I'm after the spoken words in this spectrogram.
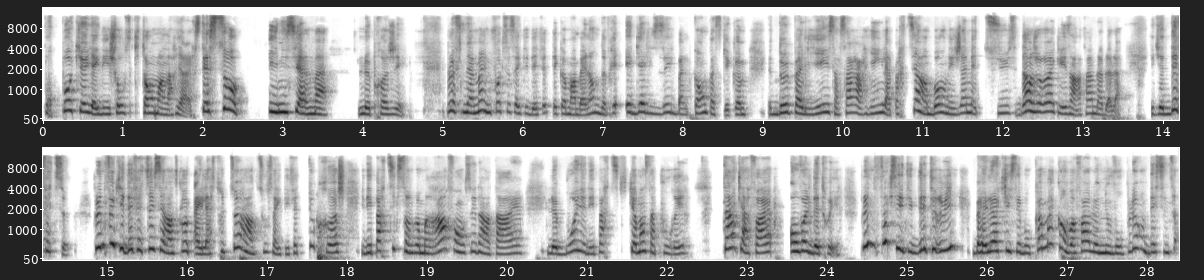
pour pas qu'il y ait des choses qui tombent en arrière. C'était ça, initialement, le projet. Puis là, finalement, une fois que ça, a été défait, t'es comme en ballon, on devrait égaliser le balcon parce que comme deux paliers, ça sert à rien. La partie en bas, on n'est jamais dessus. C'est dangereux avec les enfants, blablabla. Fait qu'il a défait ça. Puis une fois qu'il a défait ça, il s'est rendu compte, hey, la structure en dessous, ça a été fait tout croche. Il y a des parties qui sont comme renfoncées dans la terre. Le bois, il y a des parties qui commencent à pourrir. Tant qu'à faire, on va le détruire. Puis une fois que ça a été détruit, ben là, OK, c'est beau. Comment qu'on va faire le nouveau? Puis on dessine ça.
